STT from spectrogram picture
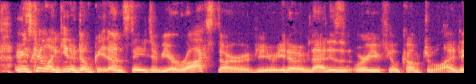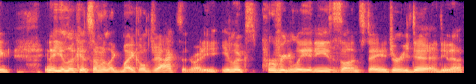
I mean, it's kind of like, you know, don't get on stage and be a rock star if you, you know, if that isn't where you feel comfortable. I think, you know, you look at someone like Michael Jackson, right? He, he looks perfectly at ease on stage, or he did, you know,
